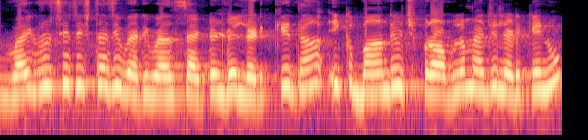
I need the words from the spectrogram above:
ਵਾਹਿਗੁਰੂ ਜੀ ਰਿਸ਼ਤਾ ਜੀ ਵੈਰੀ ਵੈਲ ਸੈਟਲਡ ਲੜਕੇ ਦਾ ਇੱਕ ਬਾਂਹ ਦੇ ਵਿੱਚ ਪ੍ਰੋਬਲਮ ਹੈ ਜੀ ਲੜਕੇ ਨੂੰ।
